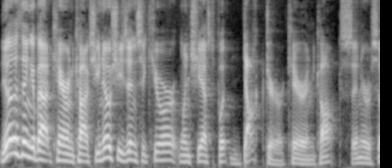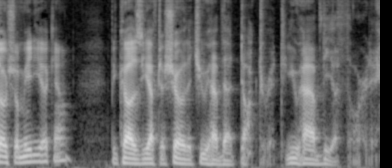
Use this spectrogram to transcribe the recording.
The other thing about Karen Cox, you know she's insecure when she has to put Dr. Karen Cox in her social media account because you have to show that you have that doctorate. You have the authority.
